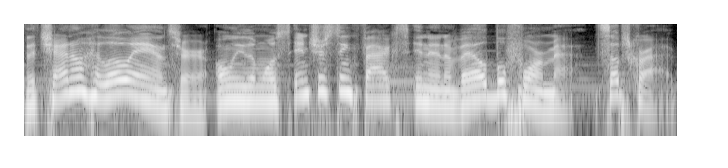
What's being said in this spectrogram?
The channel Hello Answer, only the most interesting facts in an available format. Subscribe.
